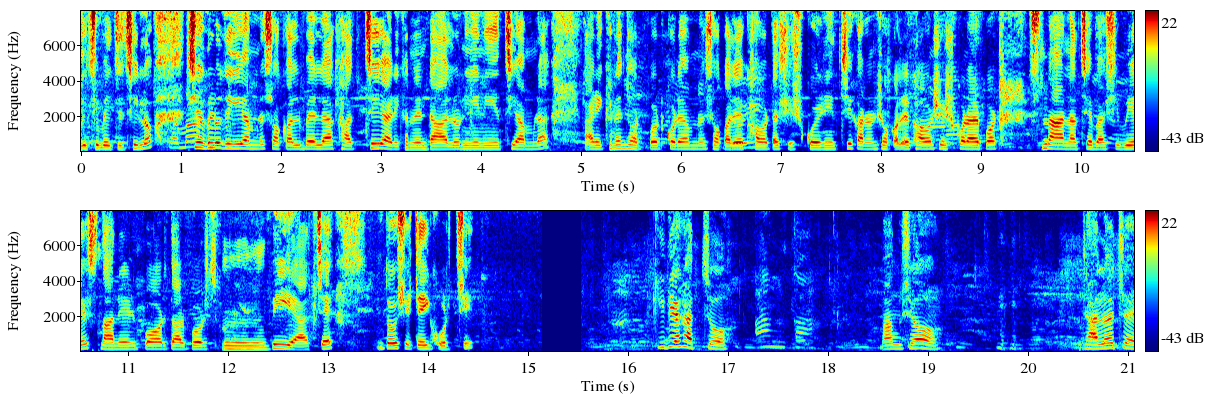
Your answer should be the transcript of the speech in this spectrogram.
কিছু বেঁচে ছিল সেগুলো দিয়ে আমরা সকালবেলা খাচ্ছি আর এখানে ডালও নিয়ে নিয়েছি আমরা আর এখানে ঝটপট করে আমরা সকালের খাওয়াটা শেষ করে নিচ্ছি কারণ সকালের খাওয়া শেষ করার পর স্নান আছে বাসি বিয়ের স্নানের পর তারপর বিয়ে আছে তো সেটাই করছি। কি দিয়ে খাচ্ছ? মাংস? ঝাল হয়েছে?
